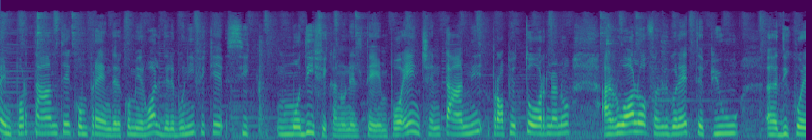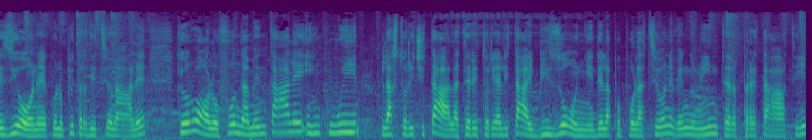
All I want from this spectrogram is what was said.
È importante comprendere come i ruoli delle bonifiche si modificano nel tempo e in cent'anni proprio tornano al ruolo, fra virgolette, più eh, di coesione, quello più tradizionale, che è un ruolo fondamentale in cui la storicità, la territorialità, i bisogni della popolazione vengono interpretati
